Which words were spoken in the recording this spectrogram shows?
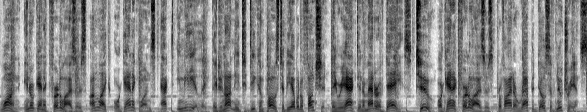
1. Inorganic fertilizers, unlike organic ones, act immediately. They do not need to decompose to be able to function. They react in a matter of days. 2. Organic fertilizers provide a rapid dose of nutrients.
